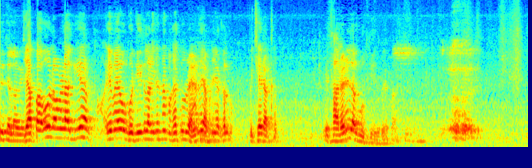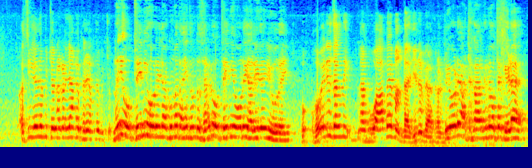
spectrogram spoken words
ਤੇ ਚੱਲਾਂਗੇ ਜੇ ਆਪਾਂ ਉਹ ਲਾਉਣ ਲੱਗੀ ਆ ਐਵੇਂ ਉਹ ਗੁਰਜੀਤ ਲੱਗ ਜਾਂਦਾ ਮੈਂ ਕਿਹਾ ਤੂੰ ਰਹਿਣ ਦੇ ਆਪਣੀ ਅਕਲ ਨੂੰ ਪਿੱਛੇ ਰੱਖ। ਇਹ ਸਾਰੇ ਨਹੀਂ ਲਾਗੂ ਕੀ ਹੋਵੇਗਾ ਅਸੀਂ ਇਹਦੇ ਵਿੱਚੋਂ ਨਿਕਲ ਜਾਾਂਗੇ ਫਰੇਮ ਦੇ ਵਿੱਚੋਂ। ਨਹੀਂ ਉੱਥੇ ਹੀ ਨਹੀਂ ਹੋ ਰਹੀ ਲਾਗੂ ਮੈਂ ਤਾਂ ਹੀ ਤੁਹਾਨੂੰ ਦੱਸਿਆ ਕਿ ਉੱਥੇ ਹੀ ਨਹੀਂ ਹੋ ਰਹੀ ਹਰੀ ਦੇ ਨਹੀਂ ਹੋ ਰਹੀ। ਹੋ ਹੋ ਹੀ ਨਹੀਂ ਸਕਦੀ। ਲਾਗੂ ਆਪੇ ਮੰਨਦਾ ਜਿਹਨੇ ਵਿਆਕਰਣ ਵੀ ਉਹਦੇ ਅੱਠ ਕਾਰਕ ਨੇ ਉੱਥੇ ਕਿਹੜਾ ਹੈ?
